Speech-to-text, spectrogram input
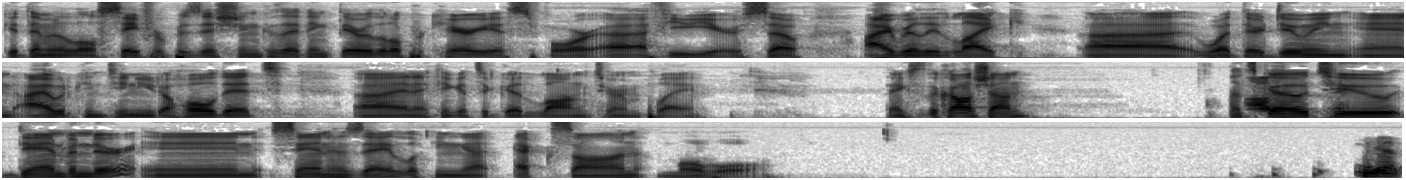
get them in a little safer position because I think they were a little precarious for uh, a few years. So I really like uh, what they're doing, and I would continue to hold it. Uh, and I think it's a good long-term play. Thanks for the call, Sean. Let's awesome. go to Dan Vender in San Jose, looking at Exxon Mobil. Yes.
